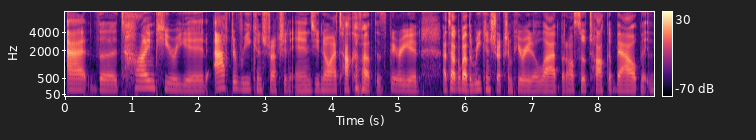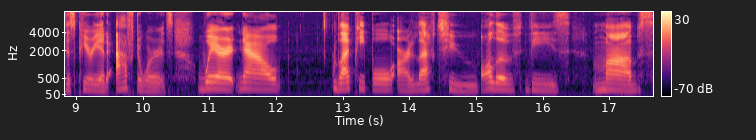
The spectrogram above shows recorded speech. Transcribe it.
at the time period after Reconstruction ends, you know, I talk about this period, I talk about the Reconstruction period a lot, but also talk about this period afterwards, where now Black people are left to all of these mobs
